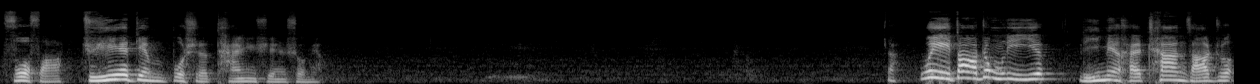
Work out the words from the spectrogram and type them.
佛法决定不是谈玄说妙。啊，为大众利益，里面还掺杂着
